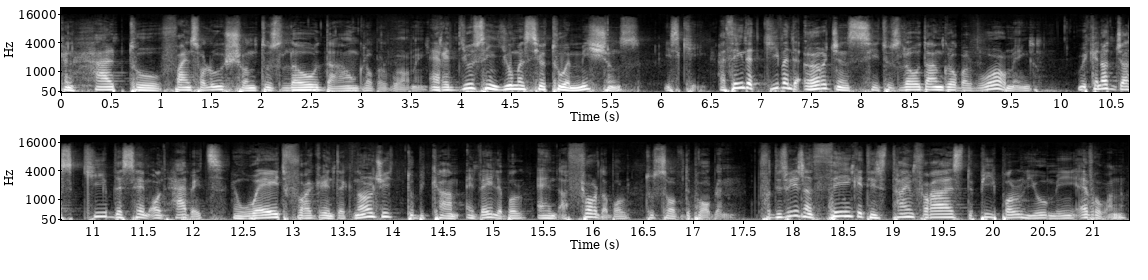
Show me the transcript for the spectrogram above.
can help to find solutions to slow down global warming. And reducing human CO2 emissions is key. I think that given the urgency to slow down global warming, we cannot just keep the same old habits and wait for a green technology to become available and affordable to solve the problem. For this reason, I think it is time for us, the people, you, me, everyone,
